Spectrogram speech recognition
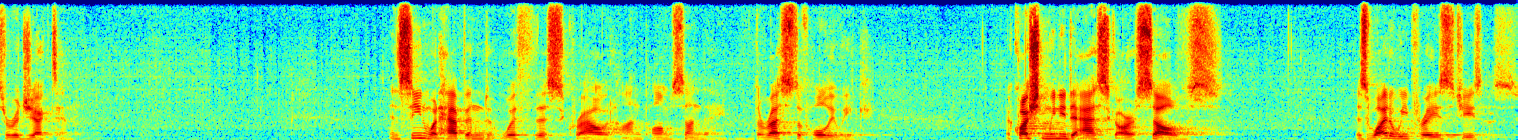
to reject him. And seeing what happened with this crowd on Palm Sunday, the rest of Holy Week, the question we need to ask ourselves is why do we praise Jesus?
